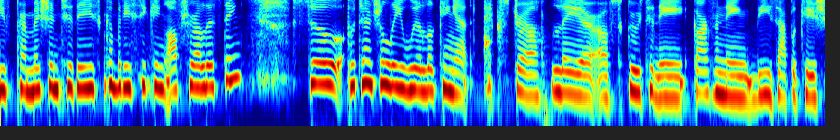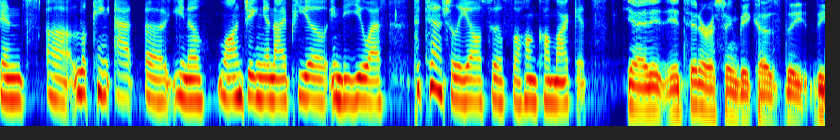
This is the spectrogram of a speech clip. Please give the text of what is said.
give permission to these companies seeking offshore listing. So potentially we're looking at extra layer of scrutiny governing these applications, uh, looking at, uh, you know, launching an IPO in the U.S., potentially also for Hong Kong markets. Yeah, it, it's interesting because the, the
